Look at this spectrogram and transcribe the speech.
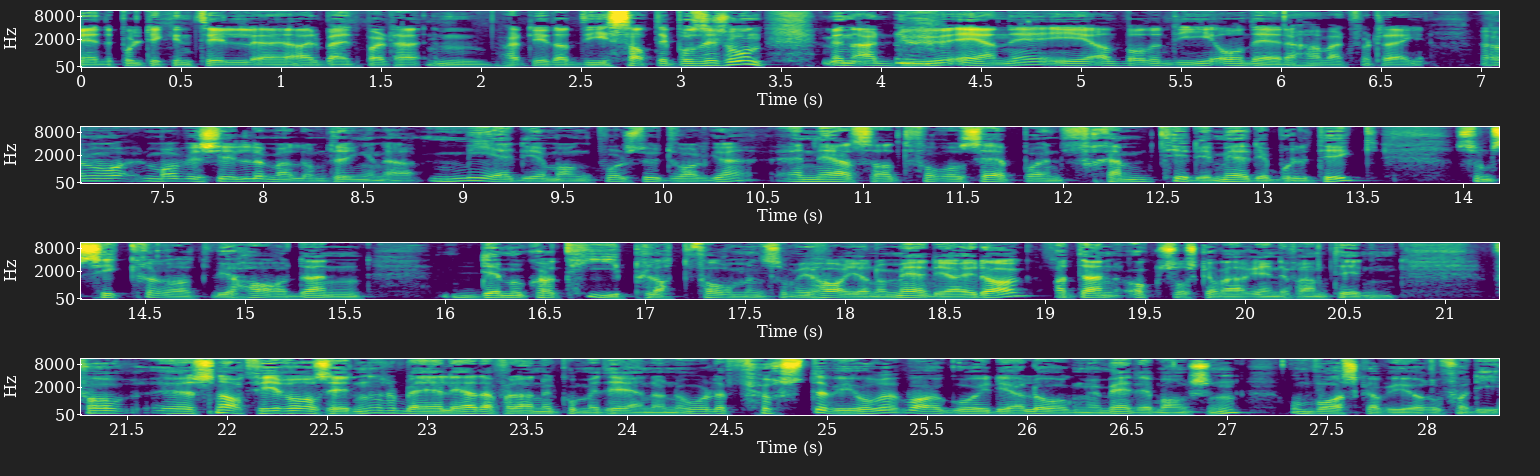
mediepolitikken til Arbeiderpartiet da de satt i posisjon. Men er du enig i at både de og dere har vært for trege? Nå må vi skille mellom tingene her. Mediemangfoldsutvalget er nedsatt for å se på en fremtidig mediepolitikk som sikrer at vi har den demokratiplattformen som vi har gjennom media i dag, at den også skal være inn i fremtiden. For eh, snart fire år siden så ble jeg leder for denne komiteen, og noe av det første vi gjorde, var å gå i dialog med mediebransjen om hva skal vi gjøre for de.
